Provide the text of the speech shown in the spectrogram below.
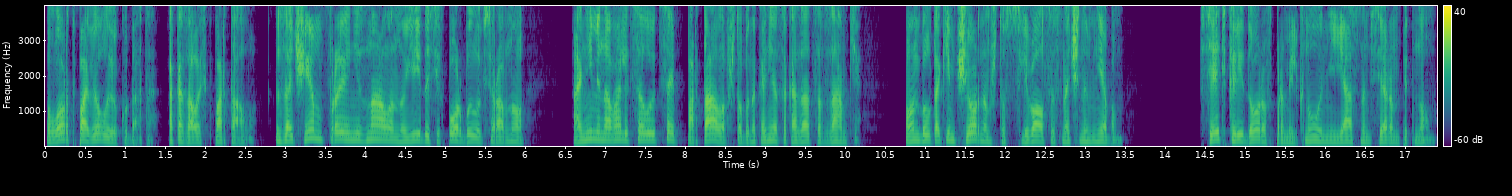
Лорд повел ее куда-то, оказалось к порталу. Зачем, Фрей не знала, но ей до сих пор было все равно. Они миновали целую цепь порталов, чтобы наконец оказаться в замке. Он был таким черным, что сливался с ночным небом. Сеть коридоров промелькнула неясным серым пятном.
